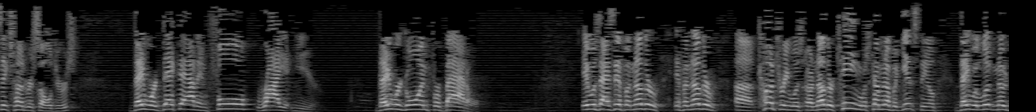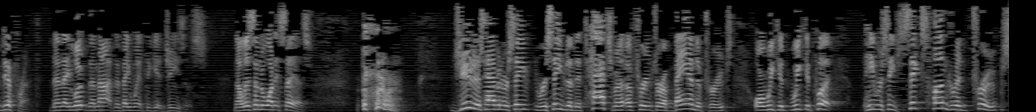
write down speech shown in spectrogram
600 soldiers. They were decked out in full riot gear. They were going for battle. It was as if another, if another uh, country was, or another king was coming up against them, they would look no different than they looked the night that they went to get Jesus. Now listen to what it says. Judas, having received, received a detachment of troops or a band of troops, or we could, we could put, he received 600 troops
